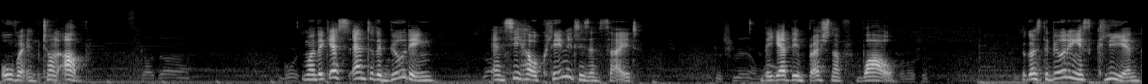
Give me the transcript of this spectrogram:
over and torn up, when the guests enter the building and see how clean it is inside, they get the impression of wow, because the building is clean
